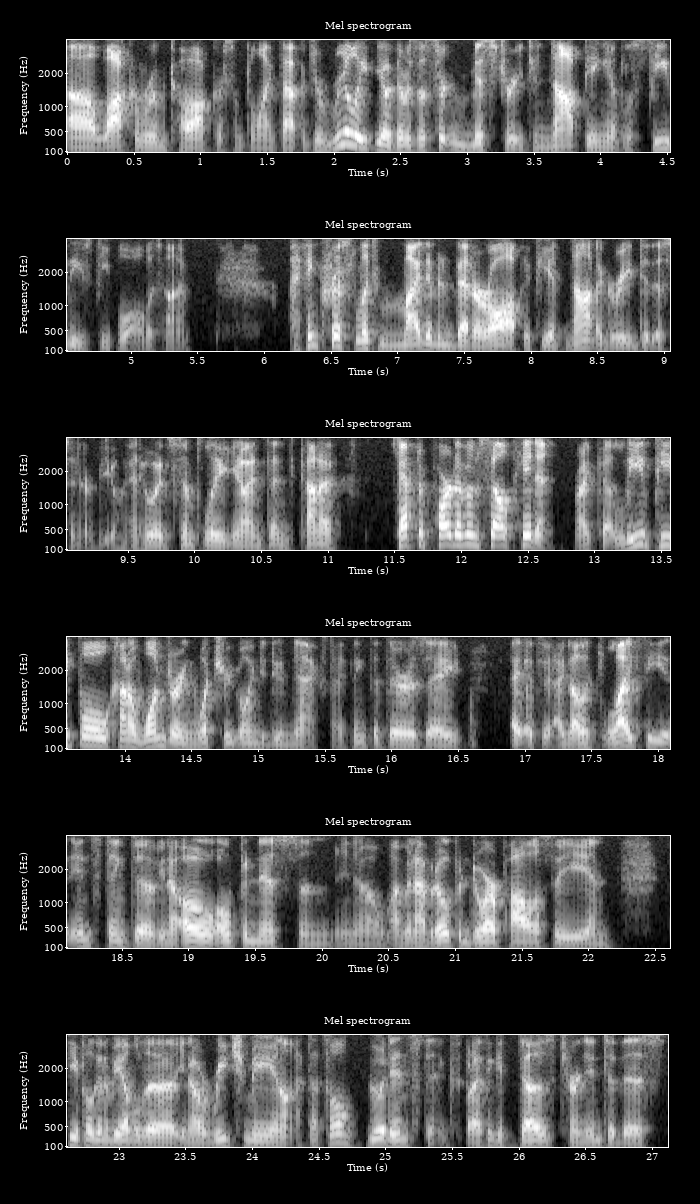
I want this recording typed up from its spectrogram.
uh, locker room talk or something like that. But you really, you know, there was a certain mystery to not being able to see these people all the time. I think Chris Licht might have been better off if he had not agreed to this interview and who had simply, you know, and, and kind of kept a part of himself hidden, right? Leave people kind of wondering what you're going to do next. I think that there is a, it's, I like the instinct of, you know, oh, openness and, you know, I'm going to have an open door policy and people are going to be able to, you know, reach me. And that's all good instincts. But I think it does turn into this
